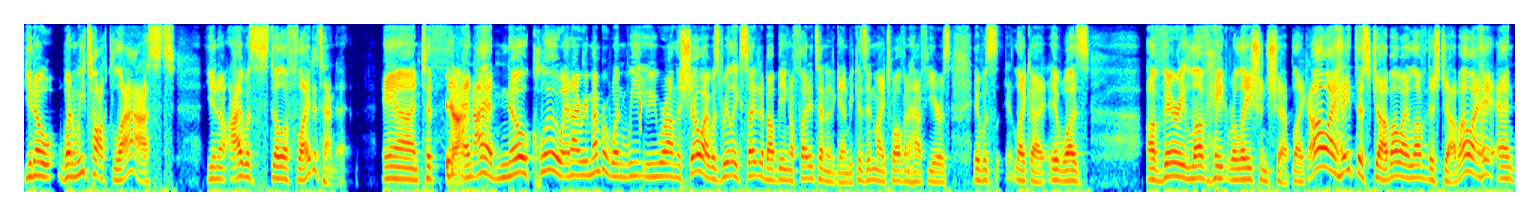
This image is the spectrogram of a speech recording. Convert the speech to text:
you know, when we talked last, you know, I was still a flight attendant and to th- yeah. and I had no clue. And I remember when we, we were on the show, I was really excited about being a flight attendant again because in my 12 and a half years, it was like a, it was a very love hate relationship. Like, oh, I hate this job. Oh, I love this job. Oh, I hate. And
